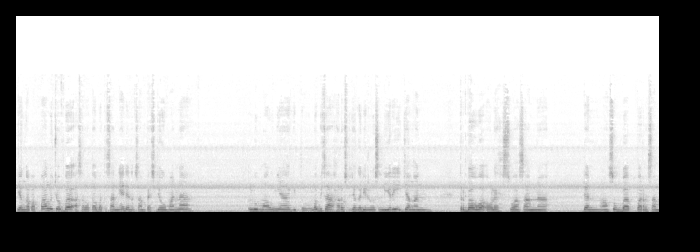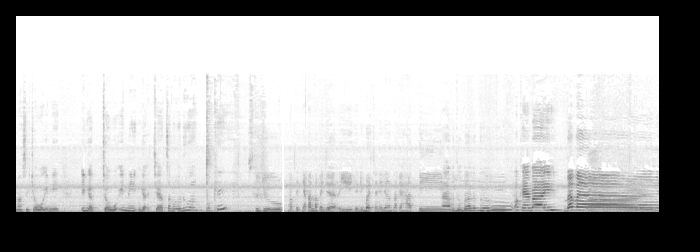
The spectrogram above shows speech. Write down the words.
ya nggak apa-apa lo coba asal lo tahu batasannya dan sampai sejauh mana lu maunya gitu. Lo bisa harus jaga diri lo sendiri jangan terbawa oleh suasana dan langsung baper sama si cowok ini. Ingat cowok ini nggak chat sama lo doang oke? Setuju. Ngetiknya kan pakai jari jadi bacanya jangan pakai hati. Nah betul banget tuh. Oke bye. Bye bye Bye.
